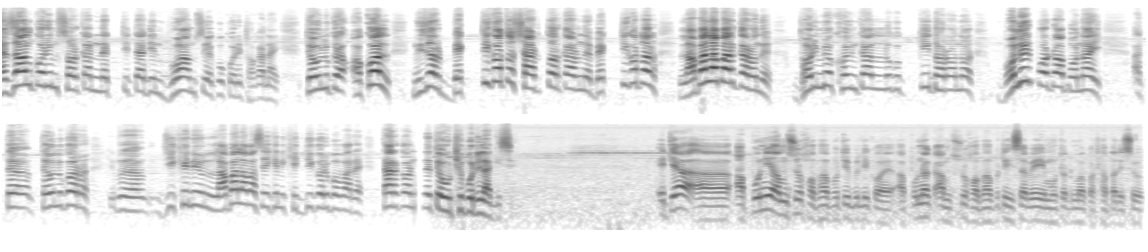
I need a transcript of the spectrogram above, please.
ৰেজাউল কৰিম চৰকাৰ নেতৃত্বাধীন ভুৱা আমচুৱে একো কৰি থকা নাই। তেওঁলোকে অকল নিজৰ ব্যক্তিগত স্বাৰ্থৰ কাৰণে ব্যক্তিগত লাভালাভৰ কাৰণে ধৰ্মীয় সংখ্যালঘুক কি ধৰণৰ বলিৰ পটোৱা বনাই তেওঁলোকৰ যিখিনি লাভালাভ আছে সেইখিনি সিদ্ধি কৰিব পাৰে তাৰ কাৰণে তেওঁ উঠি পৰি লাগিছে। এতিয়া আপুনি আমচুৰ সভাপতি বুলি কয় আপোনাক আমচুৰ সভাপতি হিচাপে এই মুহূৰ্তত মই কথা পাতিছোঁ।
